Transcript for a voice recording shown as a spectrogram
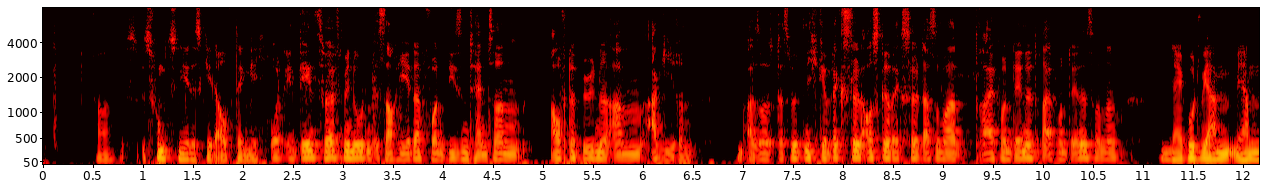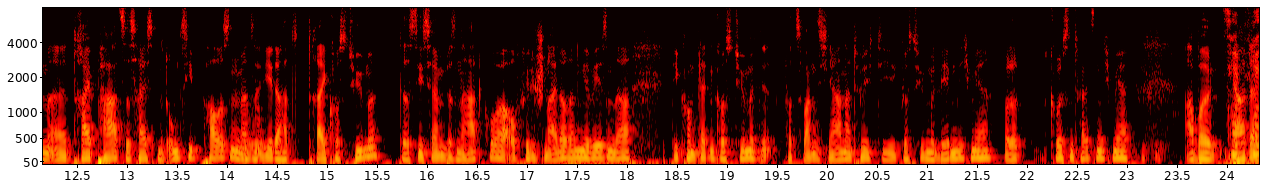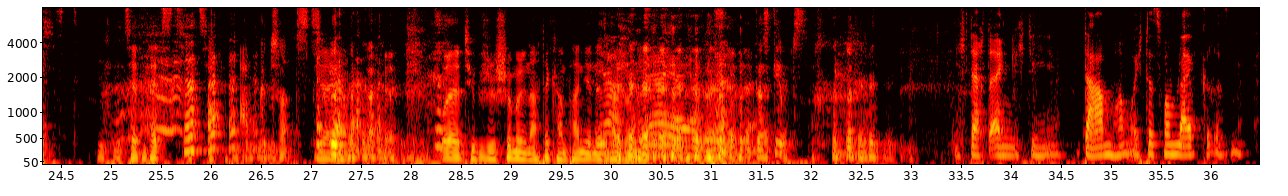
ja, es, es funktioniert, es geht auf, denke ich. Und in den zwölf Minuten ist auch jeder von diesen Tänzern auf der Bühne am Agieren. Also das wird nicht gewechselt, ausgewechselt, dass immer drei von denen, drei von denen, sondern Na gut, wir haben, wir haben äh, drei Parts, das heißt mit Umziehpausen. Also jeder hat drei Kostüme. Das ist dieses Jahr ein bisschen Hardcore, auch für die Schneiderin gewesen da. Die kompletten Kostüme, die, vor 20 Jahren natürlich, die Kostüme leben nicht mehr oder größtenteils nicht mehr. Aber ja, das Zerfetzt. zerfetzt. zerfetzt. abgetanzt. ja, ja. Oder der typische Schimmel nach der Kampagne. Der Ja, Tasche, ja, ja, ja. Das gibt's. Ich dachte eigentlich, die Damen haben euch das vom Leib gerissen.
